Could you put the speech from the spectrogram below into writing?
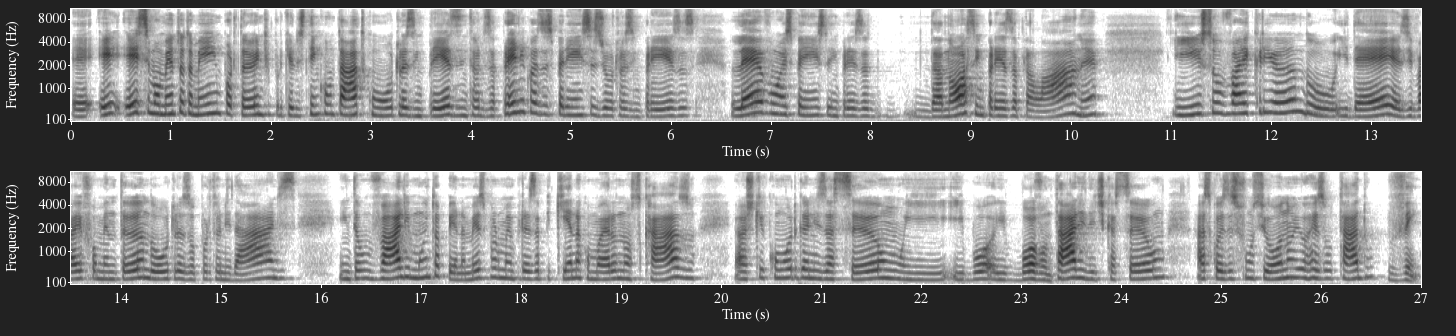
É, esse momento também é importante porque eles têm contato com outras empresas, então eles aprendem com as experiências de outras empresas, levam a experiência da empresa da nossa empresa para lá, né? E isso vai criando ideias e vai fomentando outras oportunidades. Então vale muito a pena, mesmo para uma empresa pequena como era o nosso caso, eu acho que com organização e, e, boa, e boa vontade e dedicação, as coisas funcionam e o resultado vem.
